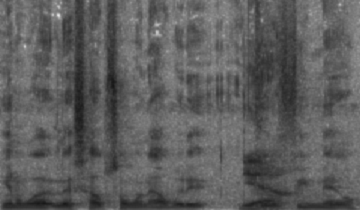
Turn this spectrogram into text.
You know what? Let's help someone out with it. Give Yeah. a free meal.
